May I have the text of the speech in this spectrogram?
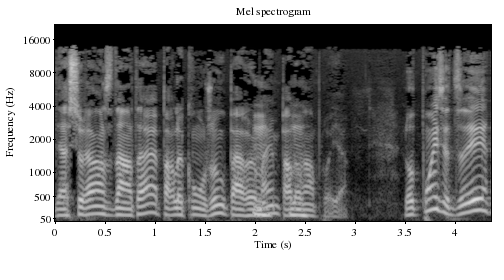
d'assurance dentaire par le conjoint ou par eux-mêmes, par leur employeur. L'autre point, c'est de dire,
